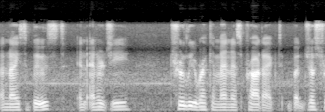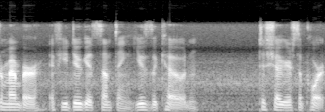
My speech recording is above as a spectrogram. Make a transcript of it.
a nice boost and energy. Truly recommend this product, but just remember, if you do get something, use the code to show your support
